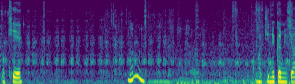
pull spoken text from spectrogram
โอเคอืมมากินด้วยกันนะจ๊ะ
